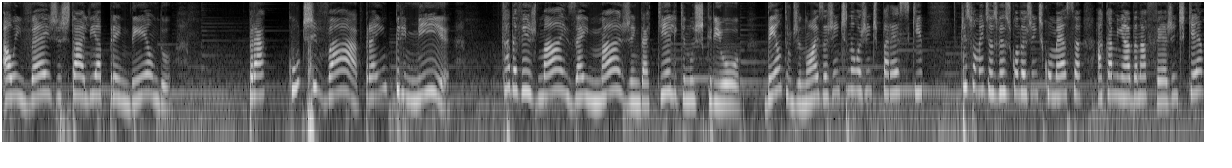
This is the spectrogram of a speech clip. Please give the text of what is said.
ao invés de estar ali aprendendo para cultivar, para imprimir cada vez mais a imagem daquele que nos criou dentro de nós, a gente não, a gente parece que, principalmente às vezes quando a gente começa a caminhada na fé, a gente quer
